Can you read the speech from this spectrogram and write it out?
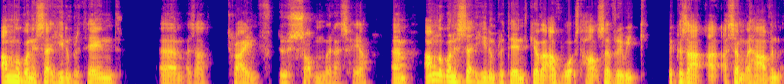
I'm not going to sit here and pretend um, as I try and do something with this hair. Um, I'm not going to sit here and pretend Kerr that I've watched Hearts every week because I, I, I simply haven't,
